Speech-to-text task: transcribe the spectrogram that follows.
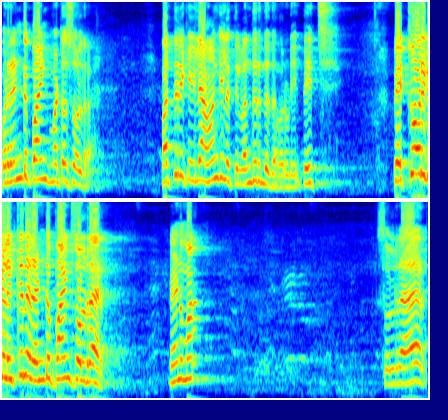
ஒரு ரெண்டு பாயிண்ட் மட்டும் சொல்கிறேன் பத்திரிகையில் ஆங்கிலத்தில் வந்திருந்தது அவருடைய பேச்சு. பெற்றோர்களுக்குன்னு ரெண்டு பாயிண்ட் சொல்கிறார் வேணுமா? சொல்கிறார்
